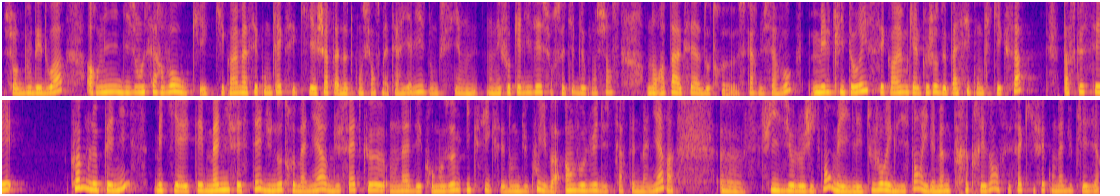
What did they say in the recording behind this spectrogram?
sur le bout des doigts, hormis disons le cerveau qui, est, quand même assez complexe et qui échappe à notre conscience matérialiste. Donc si on, on est focalisé sur ce type de conscience, on n'aura pas accès à d'autres sphères du cerveau. Mais le clitoris c'est quand même quelque chose de pas si compliqué que ça parce que c'est comme le pénis, mais qui a été manifesté d'une autre manière du fait qu'on a des chromosomes XX. Et donc du coup, il va involuer d'une certaine manière, euh, physiologiquement, mais il est toujours existant, il est même très présent. C'est ça qui fait qu'on a du plaisir.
